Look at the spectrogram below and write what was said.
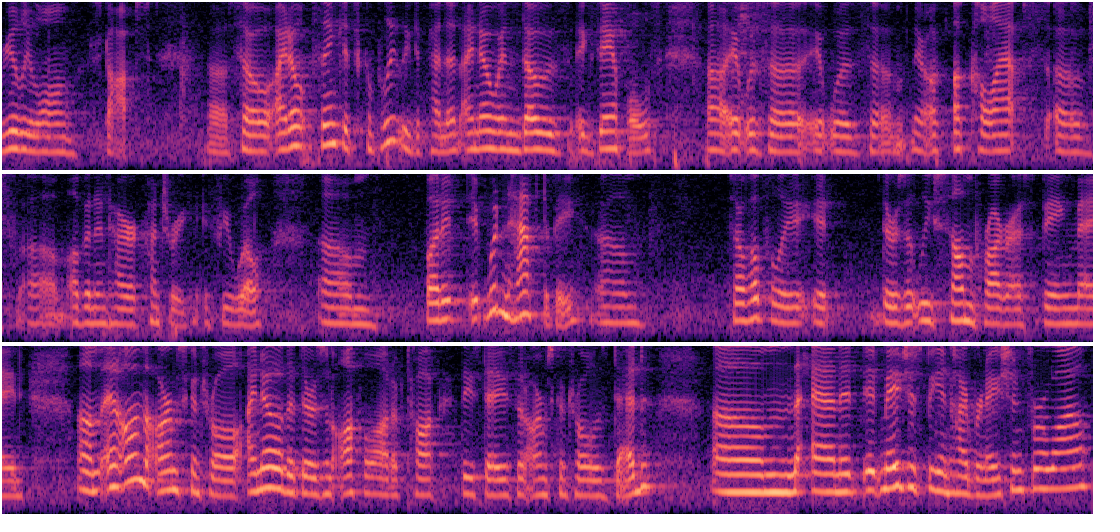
really long stops. Uh, so I don't think it's completely dependent. I know in those examples, uh, it was a it was um, you know a, a collapse of um, of an entire country, if you will. Um, but it, it wouldn't have to be. Um, so hopefully it there's at least some progress being made. Um, and on the arms control, I know that there's an awful lot of talk these days that arms control is dead. Um, and it, it may just be in hibernation for a while.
